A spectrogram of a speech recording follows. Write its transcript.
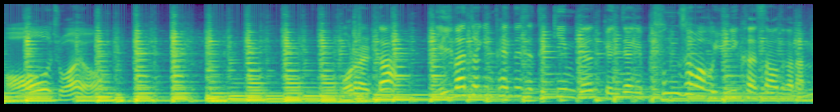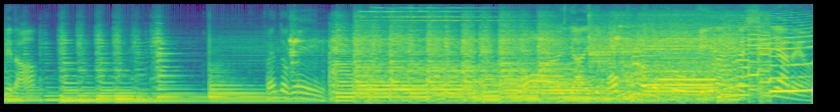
어우 좋아요. 뭐랄까 일반적인 팬들에서 듣기 힘든 굉장히 풍성하고 유니크한 사운드가 납니다. 팬더 게임. 와, 야 이게 머플러 놓고 개인하니까 신기하네요.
